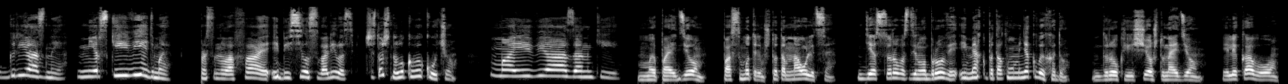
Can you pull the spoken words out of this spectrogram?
«У, грязные, мерзкие ведьмы!» Простонала Фая и бесил свалилась в чесночно-луковую кучу. «Мои вязанки!» «Мы пойдем, посмотрим, что там на улице». Дед сурово сдвинул брови и мягко подтолкнул меня к выходу. «Вдруг еще что найдем? Или кого?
